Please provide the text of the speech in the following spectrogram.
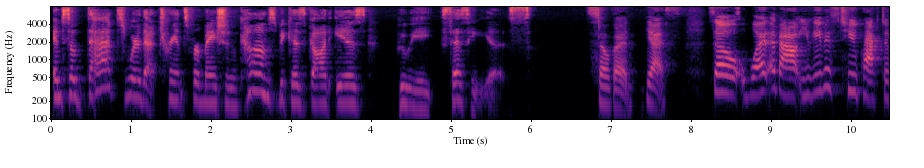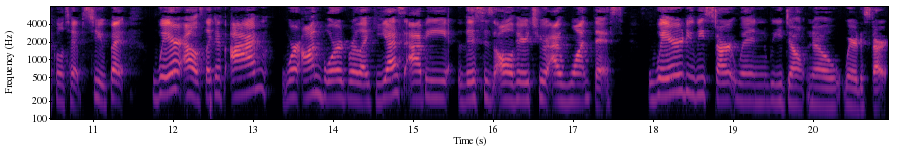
And so, that's where that transformation comes because God is who he says he is. So good. Yes. So, what about you gave us two practical tips too, but where else? Like if I'm we're on board, we're like, "Yes, Abby, this is all very true. I want this." Where do we start when we don't know where to start?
